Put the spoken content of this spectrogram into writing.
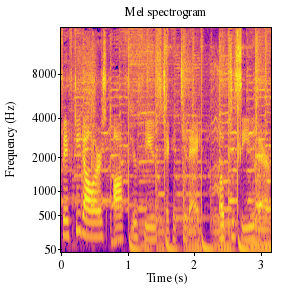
$50 off your Fuse ticket today. Hope to see you there.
